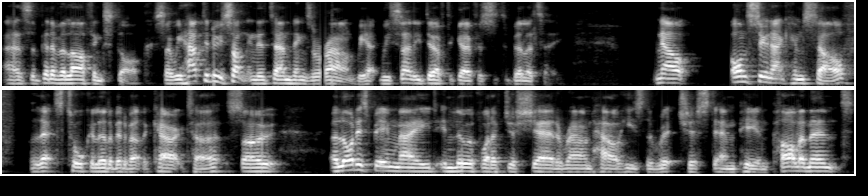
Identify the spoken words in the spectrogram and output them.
as a bit of a laughing stock. So we have to do something to turn things around. We ha- we certainly do have to go for stability. Now, on Sunak himself, let's talk a little bit about the character. So a lot is being made in lieu of what I've just shared around how he's the richest MP in Parliament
